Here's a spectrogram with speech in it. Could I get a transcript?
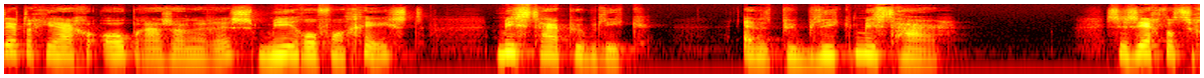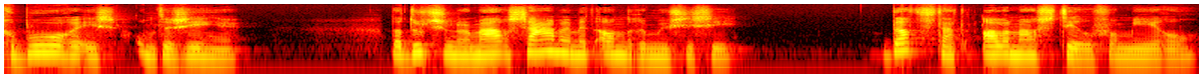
36-jarige operazangeres Merel van Geest mist haar publiek. En het publiek mist haar. Ze zegt dat ze geboren is om te zingen. Dat doet ze normaal samen met andere muzici. Dat staat allemaal stil voor Merel,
